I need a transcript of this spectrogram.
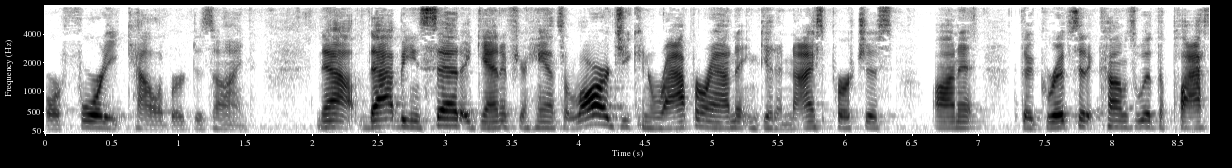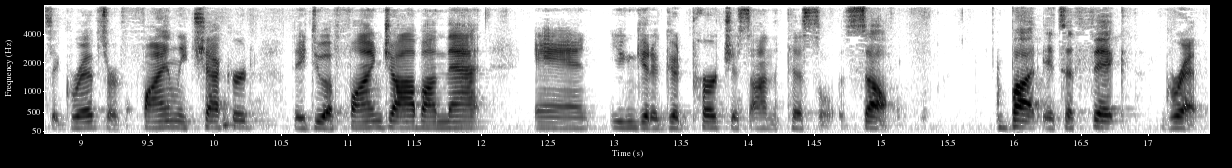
or 40 caliber design. Now, that being said, again, if your hands are large, you can wrap around it and get a nice purchase on it. The grips that it comes with, the plastic grips, are finely checkered. They do a fine job on that, and you can get a good purchase on the pistol itself. But it's a thick grip,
